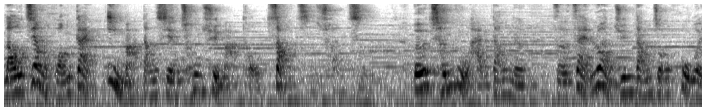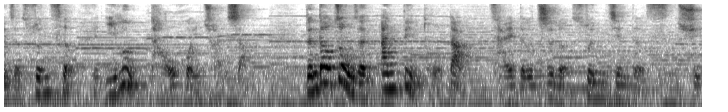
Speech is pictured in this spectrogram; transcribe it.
老将黄盖一马当先冲去码头召集船只，而程普韩当呢，则在乱军当中护卫着孙策，一路逃回船上。等到众人安定妥当，才得知了孙坚的死讯。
